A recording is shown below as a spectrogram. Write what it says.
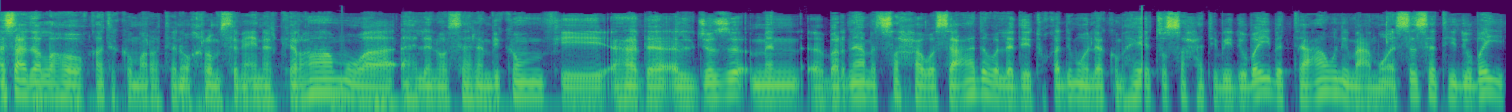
أسعد الله أوقاتكم مرة أخرى مستمعينا الكرام وأهلا وسهلا بكم في هذا الجزء من برنامج صحة وسعادة والذي تقدمه لكم هيئة الصحة بدبي بالتعاون مع مؤسسة دبي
